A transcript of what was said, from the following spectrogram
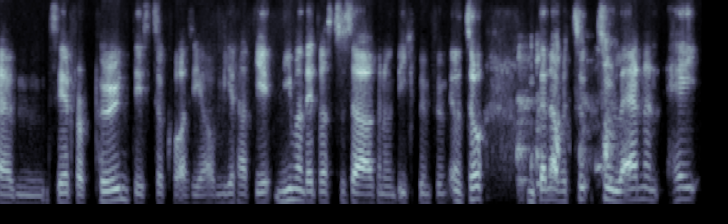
ähm, sehr verpönt ist, so quasi, ja, mir hat je, niemand etwas zu sagen und ich bin für und so. Und dann aber zu, zu lernen, hey,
